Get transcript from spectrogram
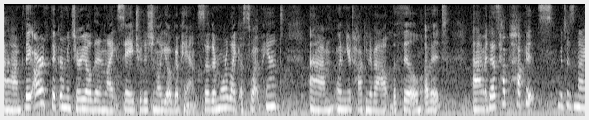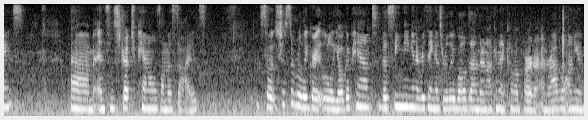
Um, they are thicker material than like say traditional yoga pants. So they're more like a sweat pant um, when you're talking about the fill of it. Um, it does have pockets, which is nice, um, and some stretch panels on the sides. So it's just a really great little yoga pant. The seaming and everything is really well done. They're not going to come apart or unravel on you.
